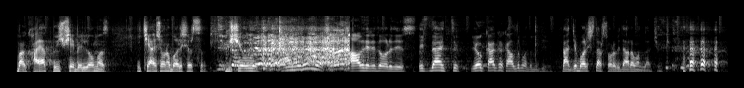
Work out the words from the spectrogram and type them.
Bak hayat bu hiçbir şey belli olmaz. İki ay sonra barışırsın. Bir şey olur. Anladın mı? Abi dedi doğru diyorsun. İkna ettim. Yok kanka kaldırmadım diyor. Bence barıştılar sonra bir daha aramadılar çünkü.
